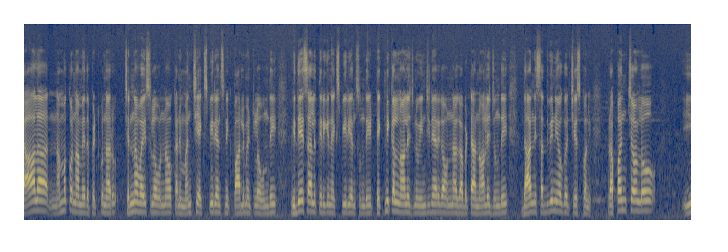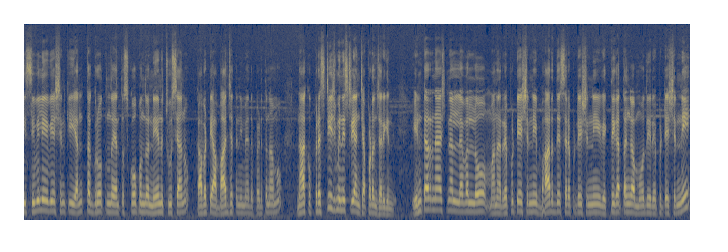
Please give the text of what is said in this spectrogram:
చాలా నమ్మకం నా మీద పెట్టుకున్నారు. చిన్న వయసులో ఉన్నావు కానీ మంచి ఎక్స్పీరియన్స్ నీకు పార్లమెంట్లో ఉంది. విదేశాలు తిరిగిన ఎక్స్పీరియన్స్ ఉంది. టెక్నికల్ నాలెడ్జ్ నువ్వు ఇంజనీర్గా ఉన్నావు కాబట్టి ఆ నాలెడ్జ్ ఉంది. దాన్ని సద్వినియోగం చేసుకొని ప్రపంచంలో ఈ సివిల్ ఏవియేషన్కి ఎంత గ్రోత్ ఉందో ఎంత స్కోప్ ఉందో నేను చూశాను. కాబట్టి ఆ బాధ్యత నీ మీద పెడుతున్నాము. నాకు ప్రెస్టీజ్ మినిస్ట్రీ అని చెప్పడం జరిగింది. ఇంటర్నేషనల్ లెవెల్లో మన రెప్యుటేషన్ని భారతదేశ రెప్యుటేషన్ని వ్యక్తిగతంగా మోదీ రెప్యుటేషన్ని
